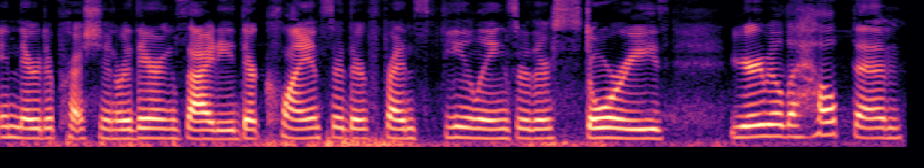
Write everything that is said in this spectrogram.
in their depression or their anxiety, their clients or their friends' feelings or their stories. You're able to help them,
